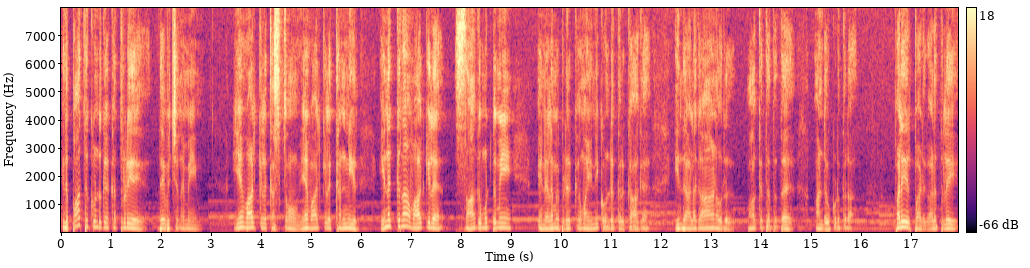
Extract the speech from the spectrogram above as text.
இதை பார்த்து கொண்டு கத்தருடைய தேவச்சனமே என் வாழ்க்கையில் கஷ்டம் என் வாழ்க்கையில் கண்ணீர் எனக்கு தான் வாழ்க்கையில் சாகு மட்டுமே என் நிலைமை இப்படி இருக்கமா எண்ணிக்கொண்டிருக்கிறதுக்காக இந்த அழகான ஒரு வாக்கு தத்துவத்தை ஆண்டவர் கொடுக்கிறார். பழைய ஏற்பாடு காலத்திலே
